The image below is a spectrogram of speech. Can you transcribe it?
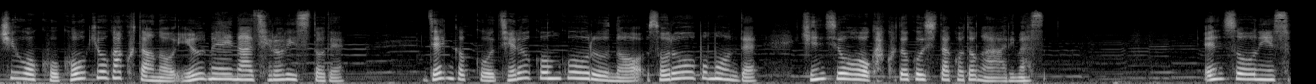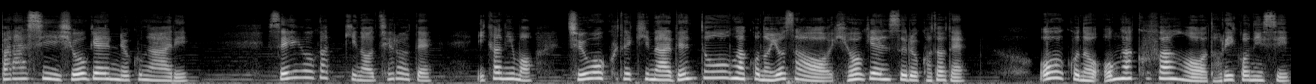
中国交響楽団の有名なチェロリストで全国チェロコンクールのソロ部門で金賞を獲得したことがあります。演奏に素晴らしい表現力があり、西洋楽器のチェロでいかにも中国的な伝統音楽の良さを表現することで、多くの音楽ファンを虜にし、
